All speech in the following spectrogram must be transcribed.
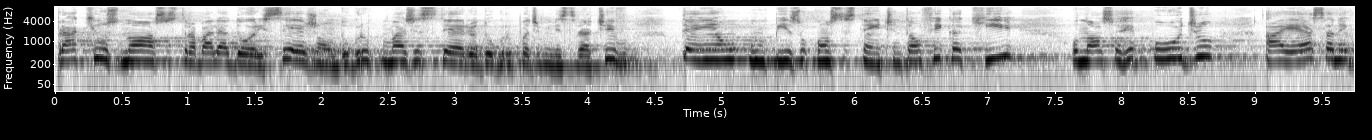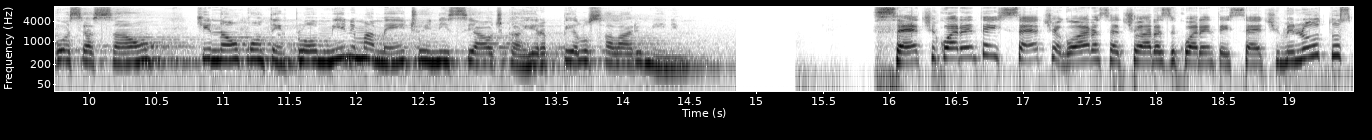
Para que os nossos trabalhadores, sejam do grupo magistério ou do grupo administrativo, tenham um piso consistente. Então, fica aqui o nosso repúdio a essa negociação que não contemplou minimamente o inicial de carreira pelo salário mínimo. 7h47 agora, 7 horas e 47 minutos.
